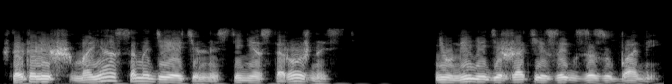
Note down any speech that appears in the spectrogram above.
что это лишь моя самодеятельность и неосторожность, неумение держать язык за зубами.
